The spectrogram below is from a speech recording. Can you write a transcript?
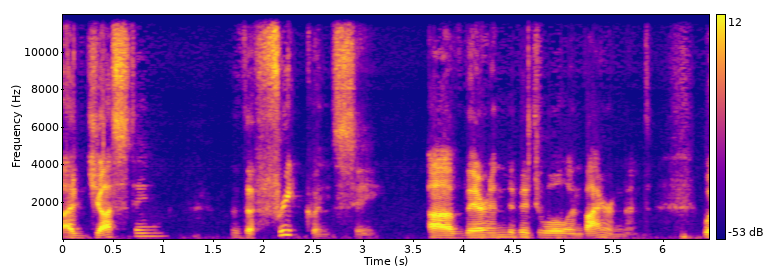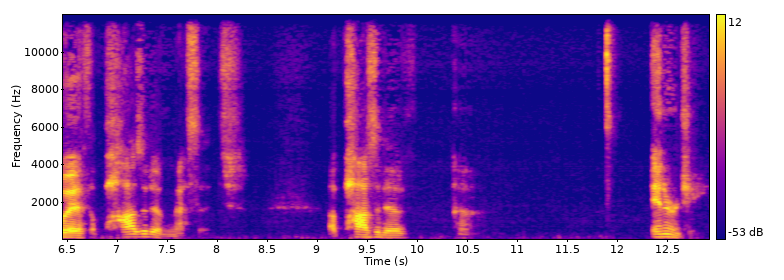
adjusting the frequency of their individual environment with a positive message, a positive uh, energy,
